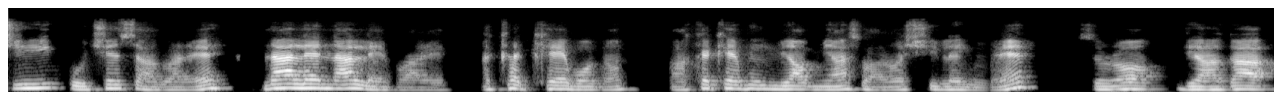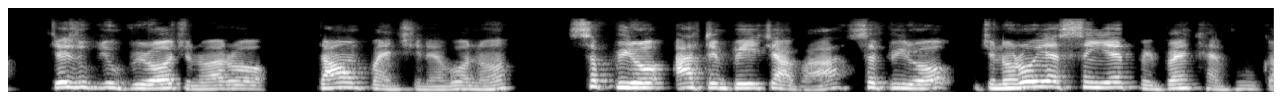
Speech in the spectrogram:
ကြီးကိုချင်းစာပါတယ်နားလဲနားလဲပါတယ်အခက်ခဲပေါ့နော်အခက်ခဲမှုမြောက်များစွာတော့ရှိလိမ့်မယ်ဆိုတော့ဒီဟာကကျေးဇူးပြုပြီးတော့ကျွန်တော်ကတော့တောင်းပန်ချင်တယ်ပေါ့နော်ဆက်ပြီးတော့အတင်ပေးကြပါဆက်ပြီးတော့ကျွန်တော်တို့ရဲ့ဆင်ရဲပင်ပန်းခံမှုက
